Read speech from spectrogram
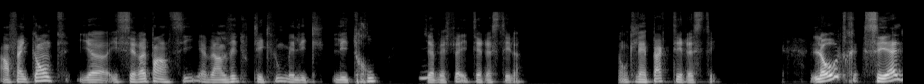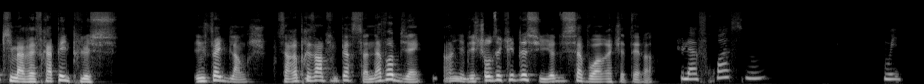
En fin de compte, il, a- il s'est repenti, il avait enlevé tous les clous, mais les, les trous qu'il avait fait étaient restés là. Donc, l'impact est resté. L'autre, c'est elle qui m'avait frappé le plus. Une feuille blanche. Ça représente une personne. Elle va bien. hein, Il y a des choses écrites dessus, il y a du savoir, etc. Tu la froisses, non? Oui.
